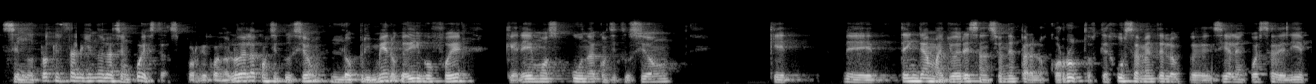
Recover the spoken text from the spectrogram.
Se notó que está leyendo las encuestas, porque cuando habló de la constitución, lo primero que dijo fue, queremos una constitución que eh, tenga mayores sanciones para los corruptos, que es justamente lo que decía la encuesta del IEP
